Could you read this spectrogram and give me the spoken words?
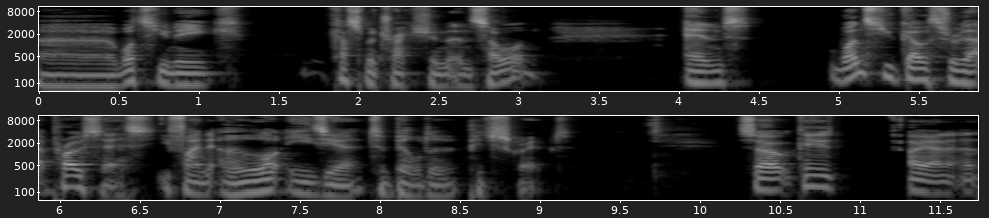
uh, what's unique, customer traction, and so on. And once you go through that process, you find it a lot easier to build a pitch script. So can you? Oh yeah,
